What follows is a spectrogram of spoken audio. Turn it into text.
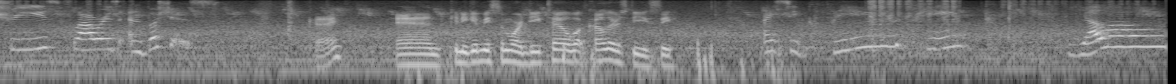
trees, flowers, and bushes. Okay. And can you give me some more detail? What colors do you see? I see green, pink, yellow,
